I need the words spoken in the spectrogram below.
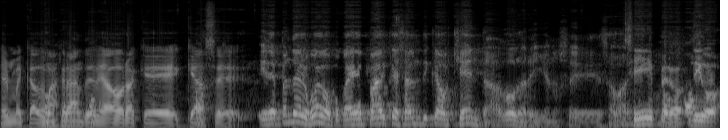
El mercado más grande de ahora que, hace. Y depende del juego, porque hay parques que salen de 80 dólares, yo no sé esa Sí, pero digo,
